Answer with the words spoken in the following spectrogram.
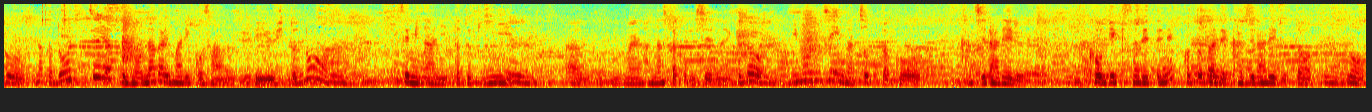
そう。なんか同時通訳の永井真理子さんっていう人のセミナーに行った時に、うん。あ前話したかもしれないけど、日本人がちょっとこうかじられる攻撃されてね言葉でかじられると、ん。もう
